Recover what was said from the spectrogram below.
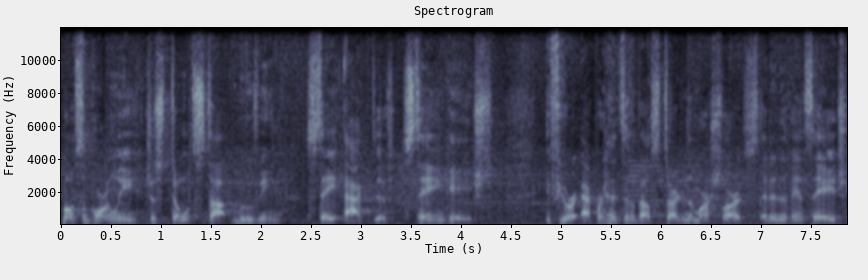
Most importantly, just don't stop moving. Stay active, stay engaged. If you are apprehensive about starting the martial arts at an advanced age,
